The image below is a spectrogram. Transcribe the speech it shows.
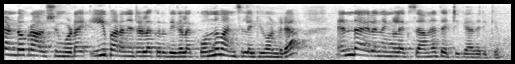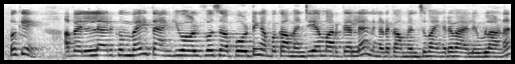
രണ്ടോ പ്രാവശ്യം കൂടെ ഈ പറഞ്ഞിട്ടുള്ള കൃതികളൊക്കെ ഒന്ന് മനസ്സിലേക്ക് കൊണ്ടുവരിക. എന്തായാലും നിങ്ങൾ എക്സാമിനെ തെറ്റിക്കാതിരിക്കും. ഓക്കെ അപ്പോൾ എല്ലാവർക്കും bye thank you all for supporting അപ്പോൾ കമന്റ് ചെയ്യാൻ മറക്കല്ലേ? നിങ്ങളുടെ കമന്റ്സ് ഭയങ്കര വാല്യൂബിൾ ആണ്.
